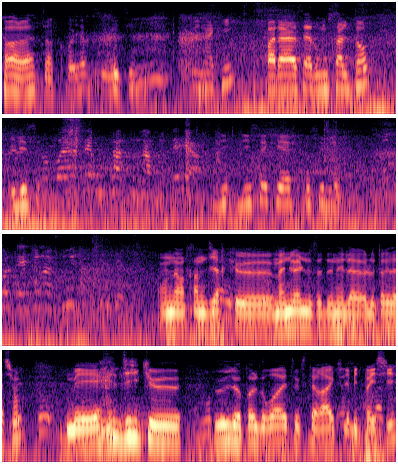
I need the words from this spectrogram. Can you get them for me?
Ah là, c'est incroyable ce métier. Aquí para hacer un salto y dice, No puede hacer un salto en la di- dice que es posible. porque eso no es suyo. On est en train de dire que Manuel nous a donné la- l'autorisation, mais elle dit que euh, il a pas le droit et tout, etc. et qu'il habite pas ici.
